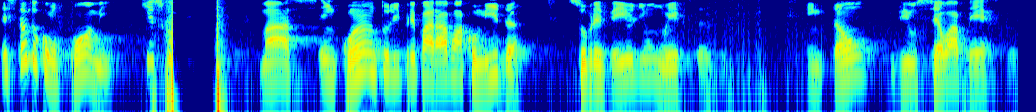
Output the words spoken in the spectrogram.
Estando com fome, quis comer, mas enquanto lhe preparavam a comida, sobreveio-lhe um êxtase. Então viu o céu aberto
